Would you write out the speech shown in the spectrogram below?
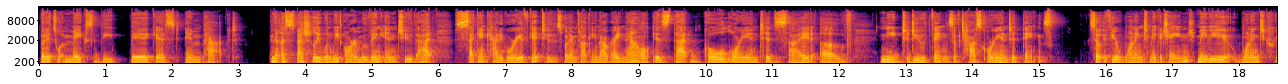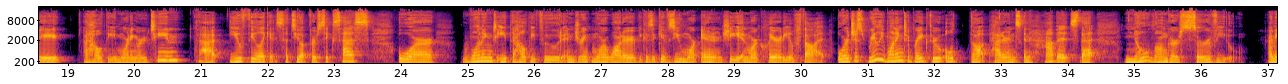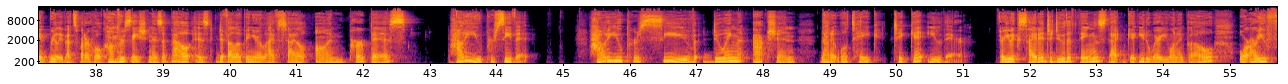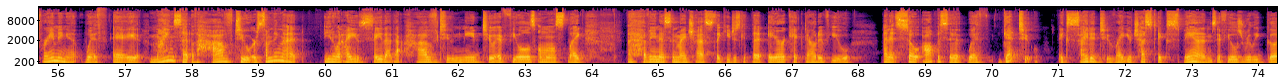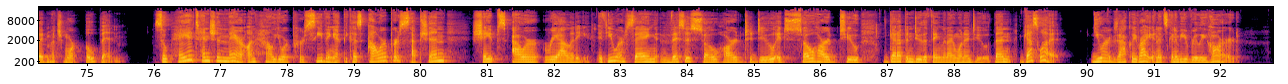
but it's what makes the biggest impact. Now, especially when we are moving into that second category of get tos. What I'm talking about right now is that goal oriented side of need to do things, of task oriented things. So if you're wanting to make a change, maybe wanting to create a healthy morning routine, that you feel like it sets you up for success or wanting to eat the healthy food and drink more water because it gives you more energy and more clarity of thought, or just really wanting to break through old thought patterns and habits that no longer serve you. I mean, really, that's what our whole conversation is about is developing your lifestyle on purpose. How do you perceive it? How do you perceive doing the action that it will take to get you there? Are you excited to do the things that get you to where you want to go? Or are you framing it with a mindset of have to or something that, you know, when I say that, that have to, need to, it feels almost like a heaviness in my chest. Like you just get the air kicked out of you. And it's so opposite with get to, excited to, right? Your chest expands. It feels really good, much more open. So pay attention there on how you're perceiving it because our perception shapes our reality. If you are saying this is so hard to do, it's so hard to get up and do the thing that I want to do, then guess what? You are exactly right. And it's going to be really hard.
